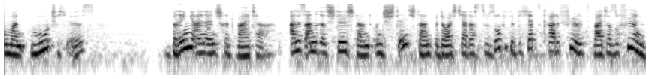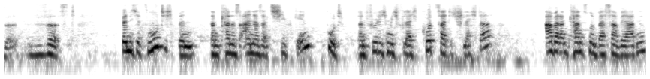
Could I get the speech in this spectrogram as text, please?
wo man mutig ist, bringen einen einen Schritt weiter. Alles andere ist Stillstand. Und Stillstand bedeutet ja, dass du so, wie du dich jetzt gerade fühlst, weiter so fühlen wirst. Wenn ich jetzt mutig bin, dann kann es einerseits schief gehen. Gut, dann fühle ich mich vielleicht kurzzeitig schlechter, aber dann kann es nur besser werden,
